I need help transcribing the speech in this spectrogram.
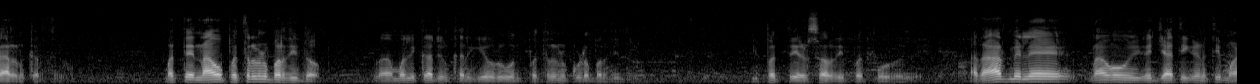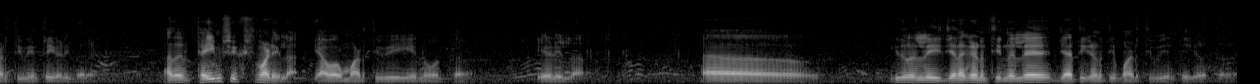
ಕಾರಣಕರ್ತರು. ಮತ್ತು ನಾವು ಪತ್ರನೂ ಬರೆದಿದ್ದೆವು ಮಲ್ಲಿಕಾರ್ಜುನ್ ಖರ್ಗೆ ಅವರು ಒಂದು ಪತ್ರನೂ ಕೂಡ ಬರೆದಿದ್ದರು ಇಪ್ಪತ್ತು ಎರಡು ಸಾವಿರದ ಇಪ್ಪತ್ತ್ಮೂರರಲ್ಲಿ ಅದಾದಮೇಲೆ ನಾವು ಈಗ ಜಾತಿ ಗಣತಿ ಮಾಡ್ತೀವಿ ಅಂತ ಹೇಳಿದ್ದಾರೆ. ಅದರ ಟೈಮ್ ಫಿಕ್ಸ್ ಮಾಡಿಲ್ಲ. ಯಾವಾಗ ಮಾಡ್ತೀವಿ, ಏನು ಅಂತ ಹೇಳಿಲ್ಲ. ಇದರಲ್ಲಿ ಜನಗಣತಿನಲ್ಲೇ ಜಾತಿ ಗಣತಿ ಮಾಡ್ತೀವಿ ಅಂತ ಹೇಳ್ತಾರೆ.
